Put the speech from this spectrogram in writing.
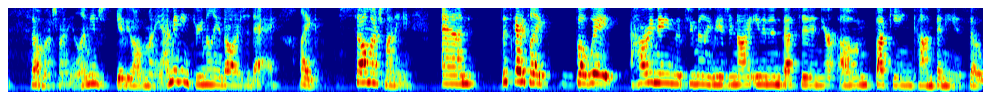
so much money. Let me just give you all the money. I'm making three million dollars a day. Like so much money. And this guy's like, but wait, how are you making this three million? Because you're not even invested in your own fucking company. So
